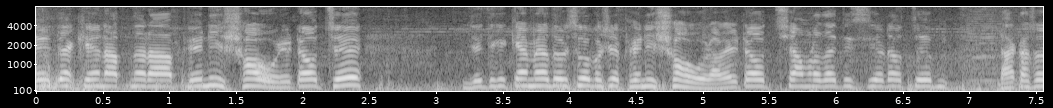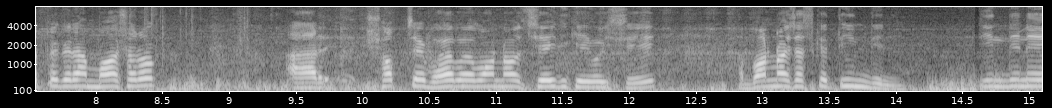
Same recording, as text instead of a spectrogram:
এই দেখেন আপনারা ফেনী শহর, এটা হচ্ছে যেদিকে ক্যামেরা ধরছে ওই পাশে ফেনী শহর। আর এটা হচ্ছে আমরা যাইতেছি, এটা হচ্ছে ঢাকা, চট্টগ্রাম, মহাসড়ক। আর সবচেয়ে ভয়াবহ বন্যা হচ্ছে এইদিকে হয়েছে বন্যা হয়েছে আজকে তিন দিন। তিন দিনে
